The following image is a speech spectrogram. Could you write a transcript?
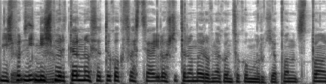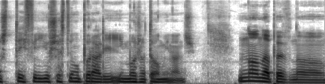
nieśmier nieśmiertelność to tylko kwestia ilości telomerów na końcu komórki, a ponoć, ponoć w tej chwili już się z tym uporali i można to ominąć. No na pewno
